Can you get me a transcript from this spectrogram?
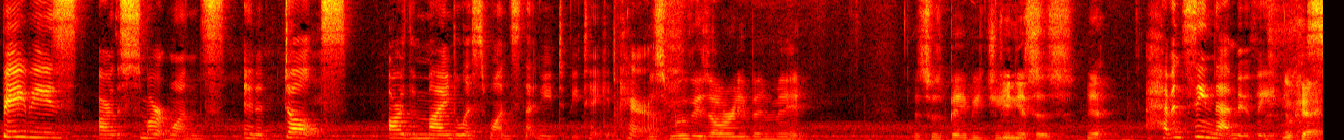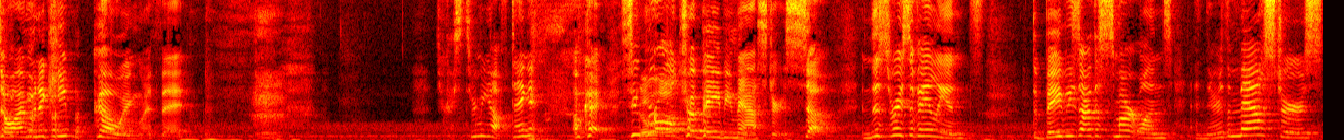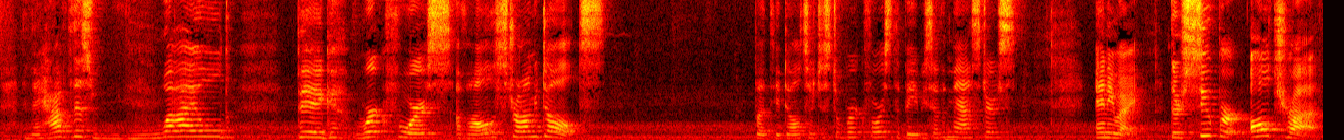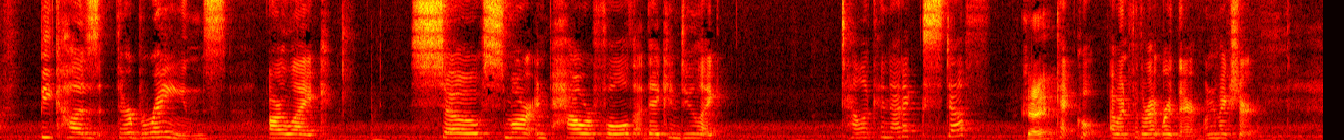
babies are the smart ones, and adults are the mindless ones that need to be taken care of. this movie's already been made this was baby geniuses, Geniuses. Yeah. I haven't seen that movie. Okay. So I'm gonna keep going with it. You guys threw me off, dang it. Okay, Super Go on. Ultra Baby Masters. So, In this race of aliens, the babies are the smart ones, and they're the masters, and they have this wild, big workforce of all the strong adults. But the adults are just a workforce, the babies are the masters. Anyway, they're super ultra because their brains are like so smart and powerful that they can do like telekinetic stuff. Okay. Okay, cool. I went for the right word there. Want to make sure.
